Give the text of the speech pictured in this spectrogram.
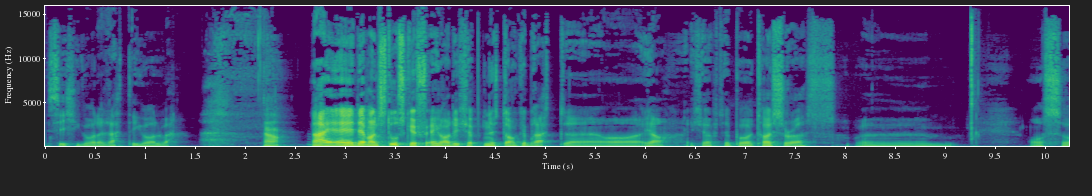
Hvis ikke går det rett i gulvet. ja. Nei, eh, det var en stor skuff. Jeg hadde kjøpt nytt akebrett, eh, og ja, jeg kjøpte på Toys R Us. Eh, Og så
